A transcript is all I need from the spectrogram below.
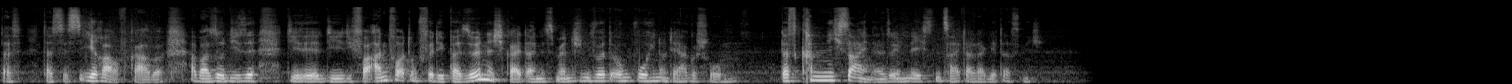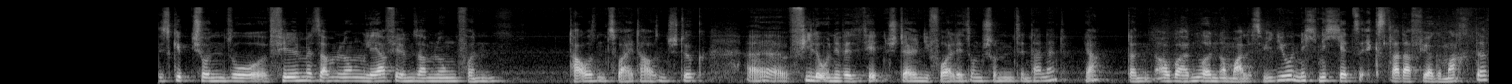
Das, das ist ihre Aufgabe. Aber so diese, die, die, die Verantwortung für die Persönlichkeit eines Menschen wird irgendwo hin und her geschoben. Das kann nicht sein. Also im nächsten Zeitalter geht das nicht. Es gibt schon so Filmesammlungen, Lehrfilmsammlungen von 1000, 2000 Stück. Äh, viele Universitäten stellen die Vorlesungen schon ins Internet. Ja, dann aber nur ein normales Video, nicht, nicht jetzt extra dafür gemachte.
